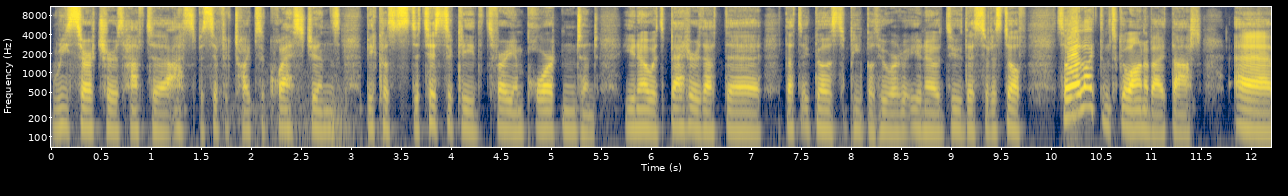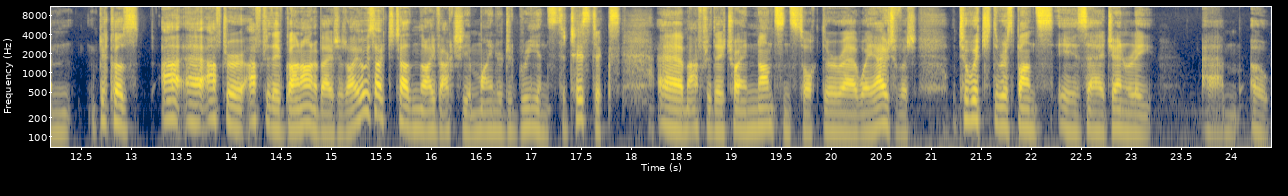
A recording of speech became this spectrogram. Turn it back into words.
researchers have to ask specific types of questions because statistically it's very important, and you know it's better that the that it goes to people who are you know do this sort of stuff. So I like them to go on about that um, because uh, uh, after after they've gone on about it, I always like to tell them that I've actually a minor degree in statistics. Um, after they try and nonsense talk their uh, way out of it, to which the response is uh, generally, um, "Oh,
